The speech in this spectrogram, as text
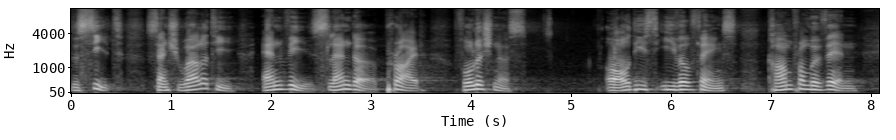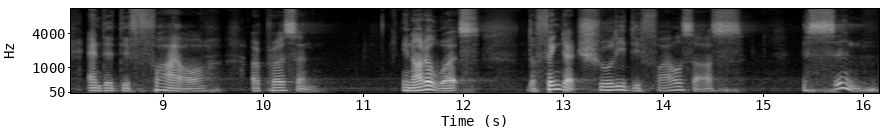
deceit, sensuality, envy, slander, pride, foolishness. All these evil things come from within and they defile a person. In other words, the thing that truly defiles us is sin.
